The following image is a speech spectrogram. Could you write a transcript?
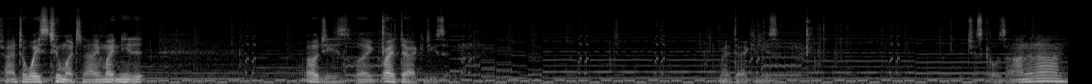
Trying to waste too much now. You might need it. Oh, jeez. Like, right there I could use it. Right there I could use it. It just goes on and on.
